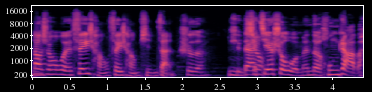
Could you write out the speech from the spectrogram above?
到时候会非常非常频繁。是的，嗯请大家接受我们的轰炸吧。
